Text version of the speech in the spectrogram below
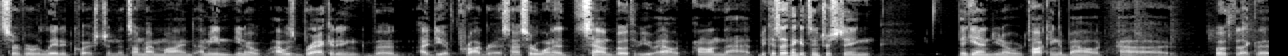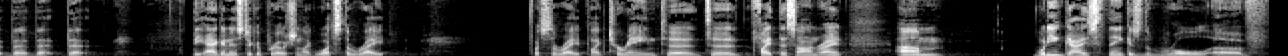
sort of a related question that's on my mind. I mean, you know, I was bracketing the idea of progress. And I sort of want to sound both of you out on that because I think it's interesting. Again, you know, we're talking about uh, both like the the the the, the agonistic approach and like what's the right what's the right like terrain to to fight this on, right? Um, what do you guys think is the role of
